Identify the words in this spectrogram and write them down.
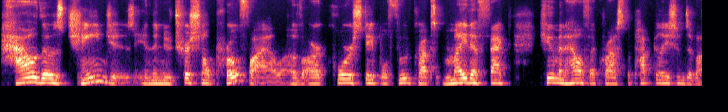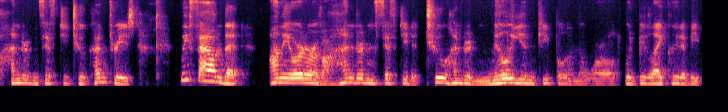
how those changes in the nutritional profile of our core staple food crops might affect human health across the populations of 152 countries, we found that on the order of 150 to 200 million people in the world would be likely to be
